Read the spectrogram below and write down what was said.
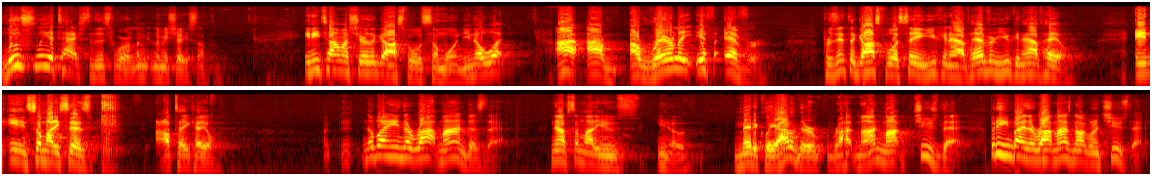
Loosely attached to this world. Let me, let me show you something. Anytime I share the gospel with someone, you know what? I, I, I rarely, if ever, present the gospel as saying you can have heaven, you can have hell. And, and somebody says, I'll take hell. Nobody in their right mind does that. Now, somebody who's, you know, medically out of their right mind might choose that. But anybody in their right mind is not going to choose that.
